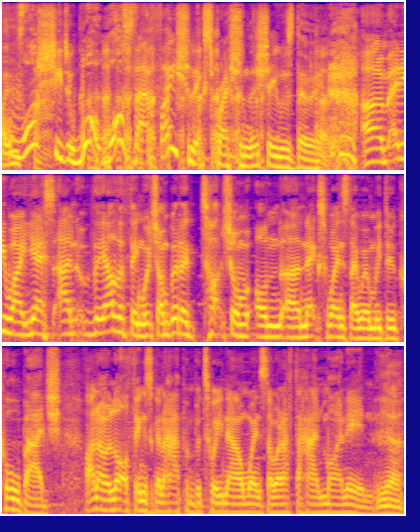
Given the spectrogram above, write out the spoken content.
what was that? she doing? What was that facial expression that she was doing? Um, anyway, yes, and the other thing which I'm going to touch on on uh, next Wednesday when we do Call Badge, I know a lot of things are going to happen between now and Wednesday when I have to hand mine in. Yeah.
